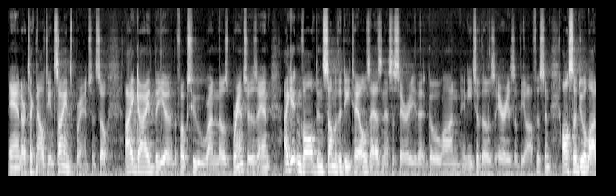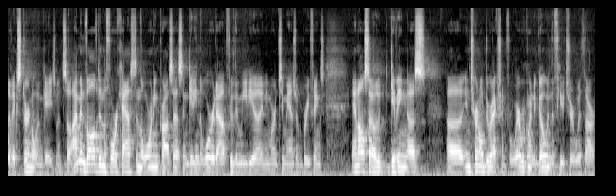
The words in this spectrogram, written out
and our Technology and Science branch. And so I guide the, uh, the folks who run those branches, and I get involved in some of the details as necessary that go on in each of those areas of the office, and also do a lot of external engagement. So I'm involved in the forecast and the warning process and getting the word out through the media and emergency management briefings, and also giving us uh, internal direction for where we're going to go in the future with our,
